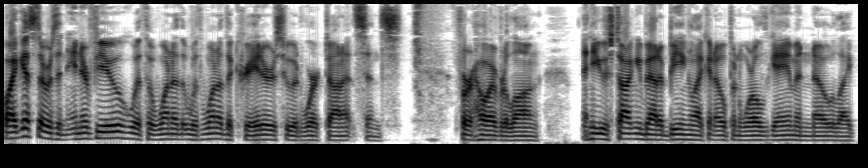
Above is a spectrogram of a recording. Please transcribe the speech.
well I guess there was an interview with a, one of the with one of the creators who had worked on it since for however long and he was talking about it being like an open world game and no like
